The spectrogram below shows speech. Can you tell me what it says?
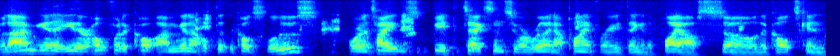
But I'm gonna either hope for the Col- I'm gonna hope that the Colts lose or the Titans beat the Texans, who are really not playing for anything in the playoffs. So the Colts can,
